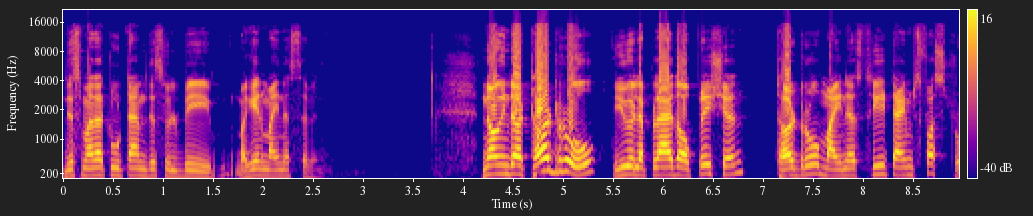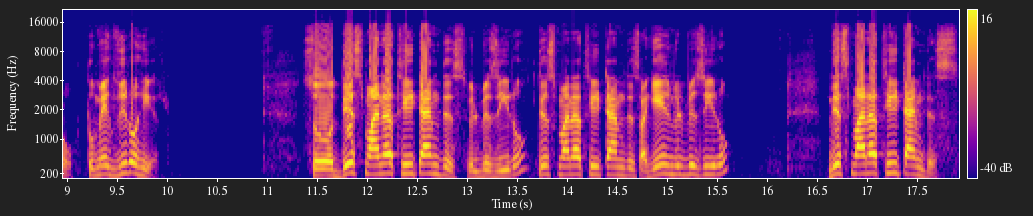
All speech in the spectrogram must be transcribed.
this minus 2 times this will be again minus 7. Now, in the third row you will apply the operation third row minus 3 times first row to make 0 here. So, this minus 3 times this will be 0, this minus 3 times this again will be 0, this minus 3 times this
